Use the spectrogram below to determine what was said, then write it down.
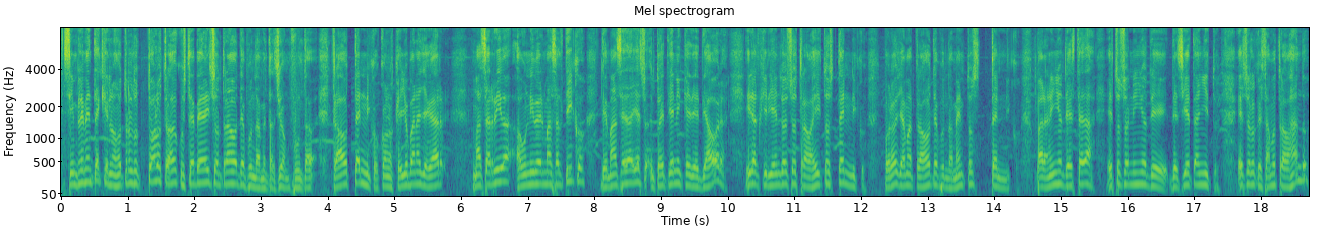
Simplemente que nosotros, todos los trabajos que usted ve ahí son trabajos de fundamentación, trabajos técnicos con los que ellos van a llegar más arriba, a un nivel más altico, de más edad y eso. Entonces tienen que desde ahora ir adquiriendo esos trabajitos técnicos. Por eso se llama trabajos de fundamentos técnicos. Para niños de esta edad, estos son niños de, de siete añitos. Eso es lo que estamos trabajando,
